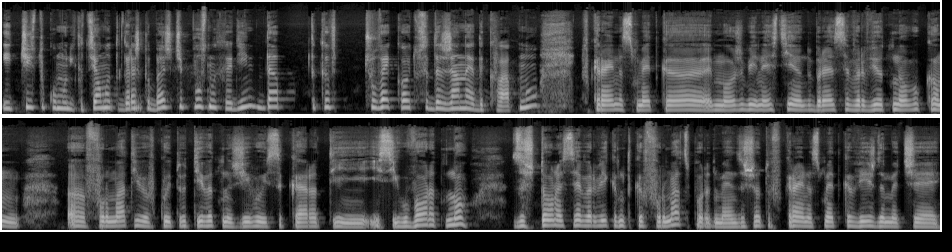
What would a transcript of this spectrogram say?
и чисто комуникационната грешка беше, че пуснаха един, да, такъв човек, който се държа неадекватно. В крайна сметка, е, може би наистина добре да се върви отново към а, формати, в които отиват на живо и се карат и, и си говорят, но защо не се върви към такъв формат, според мен? Защото в крайна сметка виждаме, че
